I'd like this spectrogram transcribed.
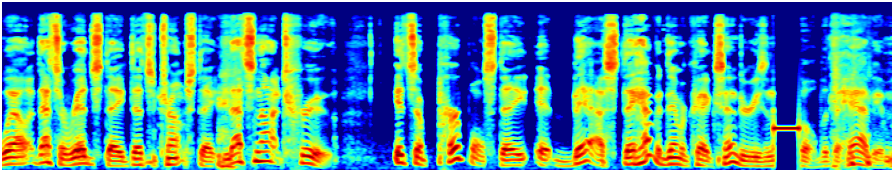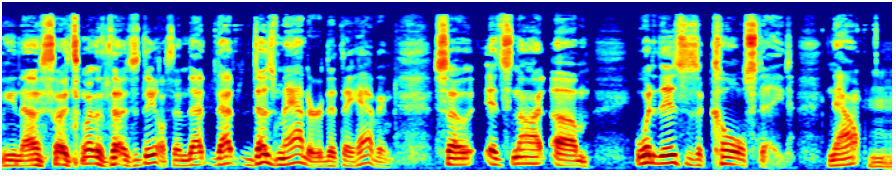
Well, that's a red state. That's a Trump state. that's not true. It's a purple state at best. They have a Democratic senator. He's an asshole, but they have him, you know. So it's one of those deals, and that that does matter that they have him. So it's not um, what it is is a coal state. Now, hmm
